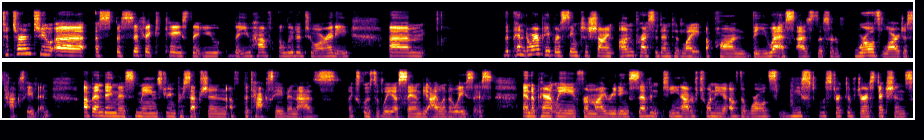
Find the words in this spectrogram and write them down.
To turn to a, a specific case that you that you have alluded to already, um, the Pandora Papers seem to shine unprecedented light upon the US as the sort of world's largest tax haven, upending this mainstream perception of the tax haven as exclusively a sandy island oasis. And apparently, from my reading, 17 out of 20 of the world's least restrictive jurisdictions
